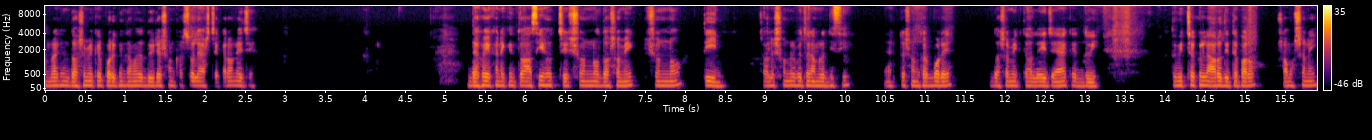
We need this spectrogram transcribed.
আমরা কিন্তু দশমিকের পরে কিন্তু আমাদের দুইটা সংখ্যা চলে আসছে, কারণ এই যে দেখো এখানে কিন্তু আশি হচ্ছে শূন্য দশমিক শূন্য তিন। তাহলে শূন্যের ভিতরে আমরা দিছি একটা সংখ্যার পরে দশমিক, তাহলে এই যে এক, এর দুই। তুমি ইচ্ছা করলে আরও দিতে পারো, সমস্যা নেই।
